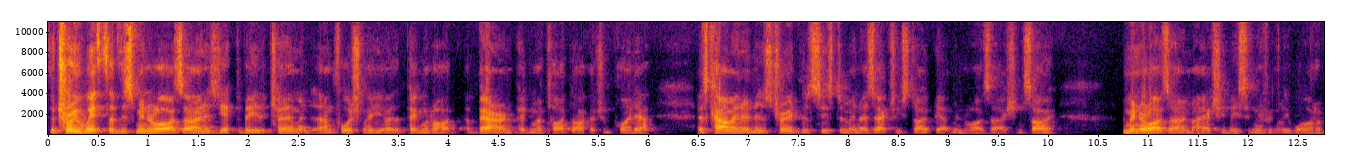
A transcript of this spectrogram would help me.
The true width of this mineralized zone is yet to be determined. Unfortunately, the pegmatite, a barren pegmatite dike, I should point out, has come in and to the system and has actually stoped out mineralization. So the mineralised zone may actually be significantly wider.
